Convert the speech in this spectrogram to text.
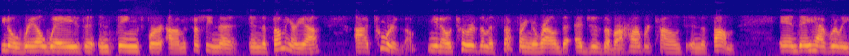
you know, railways and, and things for, um, especially in the in the thumb area, uh, tourism. You know, tourism is suffering around the edges of our harbor towns in the thumb. And they have really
